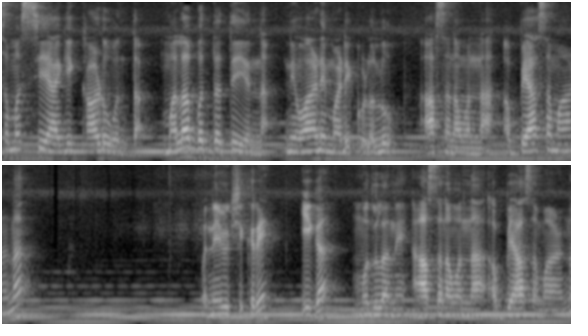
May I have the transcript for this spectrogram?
ಸಮಸ್ಯೆಯಾಗಿ ಕಾಡುವಂಥ ಮಲಬದ್ಧತೆಯನ್ನು ನಿವಾರಣೆ ಮಾಡಿಕೊಳ್ಳಲು ಆಸನವನ್ನು ಅಭ್ಯಾಸ ಮಾಡೋಣ. ಬನ್ನಿ ವೀಕ್ಷಕರೇ, ಈಗ ಮೊದಲನೇ ಆಸನವನ್ನು ಅಭ್ಯಾಸ ಮಾಡೋಣ.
